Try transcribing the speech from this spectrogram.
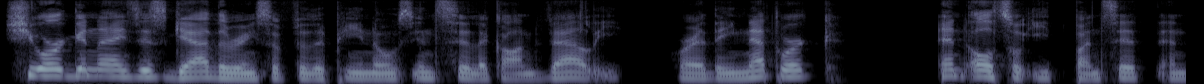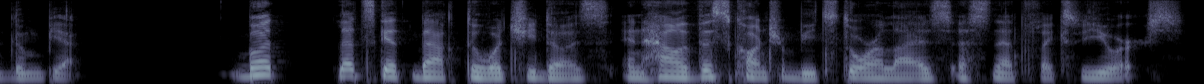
she organizes gatherings of Filipinos in Silicon Valley, where they network and also eat pancit and lumpia. But let's get back to what she does and how this contributes to our lives as Netflix viewers.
